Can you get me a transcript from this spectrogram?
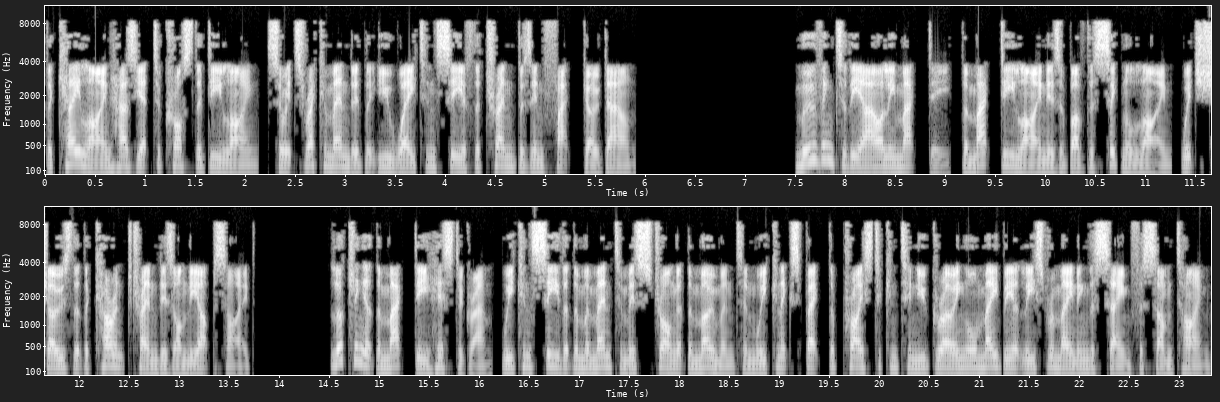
the K line has yet to cross the D line, so it's recommended that you wait and see if the trend does in fact go down. Moving to the hourly MACD, the MACD line is above the signal line, which shows that the current trend is on the upside. Looking at the MACD histogram, we can see that the momentum is strong at the moment and we can expect the price to continue growing or maybe at least remaining the same for some time.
